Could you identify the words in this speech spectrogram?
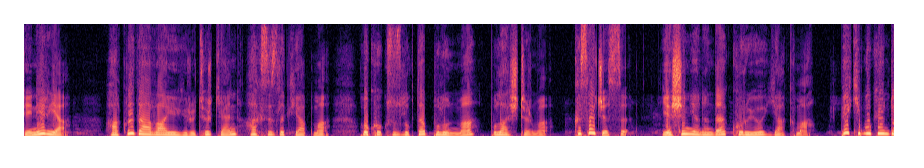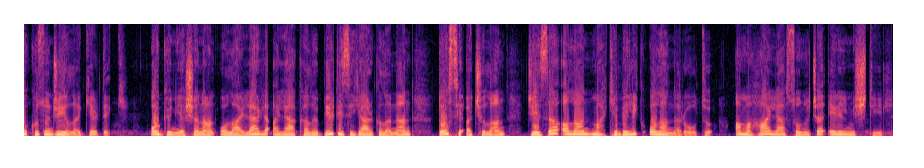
Denir ya, haklı davayı yürütürken haksızlık yapma, hukuksuzlukta bulunma, bulaştırma. Kısacası Yaşın yanında kuruyu yakma. Peki bugün 9. yıla girdik. O gün yaşanan olaylarla alakalı bir dizi yargılanan, dosya açılan, ceza alan mahkemelik olanlar oldu. Ama hala sonuca erilmiş değil.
